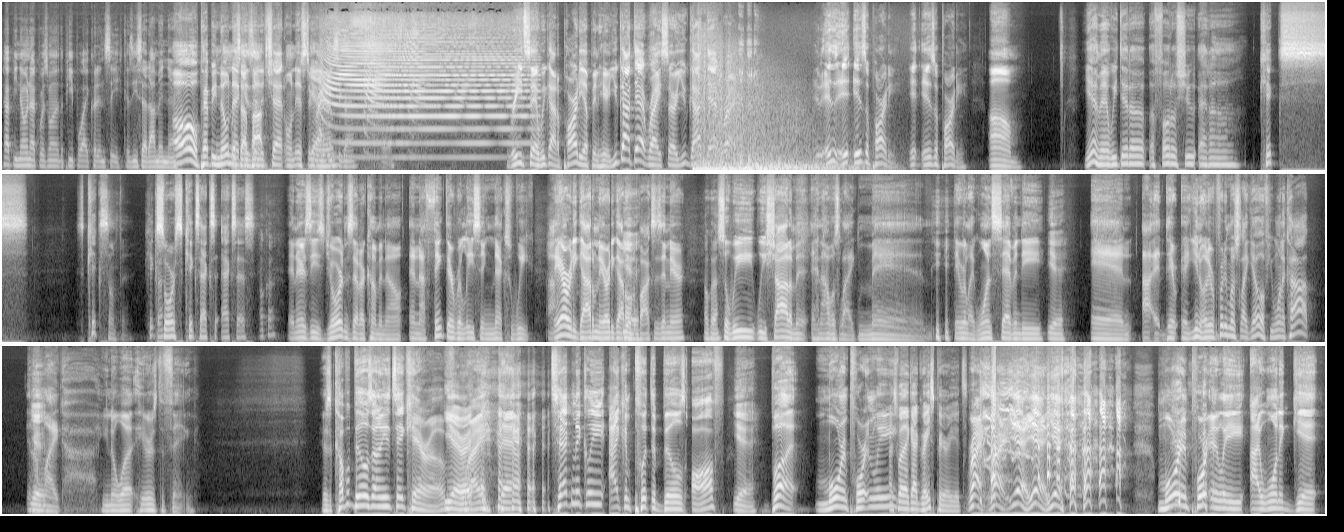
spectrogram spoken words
Peppy No Neck was one of the people I couldn't see because he said I'm in there. Oh, Peppy No Neck What's up, is in the chat on Instagram. yeah, on Instagram. Reed said we got a party up in here. You got that right, sir. You got that right. it, is, it is a party. It is a party. Um, yeah, man, we did a, a photo shoot at uh Kicks Kick something. Kick Source, Kicks Access. Okay. And there's these Jordans that are coming out, and I think they're releasing next week. They already got them. They already got all the boxes in there. Okay. So we we shot them, and I was like, man, they were like 170, Yeah. and I, they, you know, they were pretty much like, yo, if you want a cop, and I'm like, you know what? Here's the thing. There's a couple bills I need to take care of. Yeah, right. That technically I can put the bills off, Yeah. but more importantly, That's why they got grace periods. Right, right. Yeah, yeah, yeah. More importantly, I want to get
